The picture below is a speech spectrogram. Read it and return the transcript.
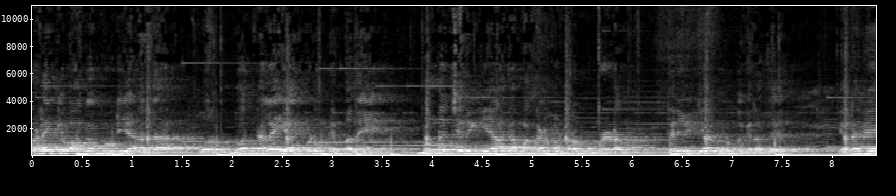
விலைக்கு வாங்கக்கூடிய அந்த ஒரு நிலை ஏற்படும் என்பதை முன்னெச்சரிக்கையாக மக்கள் மன்றம் உங்களிடம் தெரிவிக்க விரும்புகிறது. எனவே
